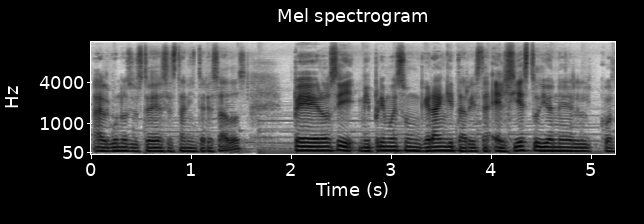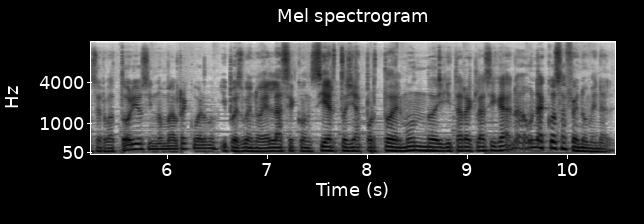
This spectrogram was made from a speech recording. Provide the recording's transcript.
algunos de ustedes están interesados. Pero sí, mi primo es un gran guitarrista. Él sí estudió en el conservatorio, si no recuerdo. Y pues bueno, él hace conciertos ya por todo el mundo de guitarra clásica. Una cosa fenomenal.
